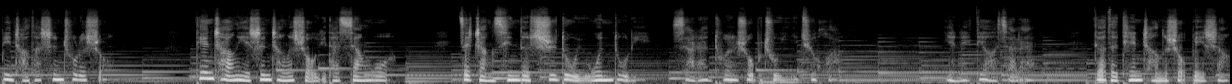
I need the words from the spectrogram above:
并朝他伸出了手。天长也伸长了手与他相握。在掌心的湿度与温度里，夏然突然说不出一句话，眼泪掉下来，掉在天长的手背上。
